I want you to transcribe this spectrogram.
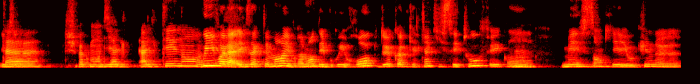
Je sais pas comment on dit, al- halté, non? Oui, voilà, exactement. Et vraiment des bruits rauques de comme quelqu'un qui s'étouffe et qu'on Mm. met sans qu'il y ait aucune,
